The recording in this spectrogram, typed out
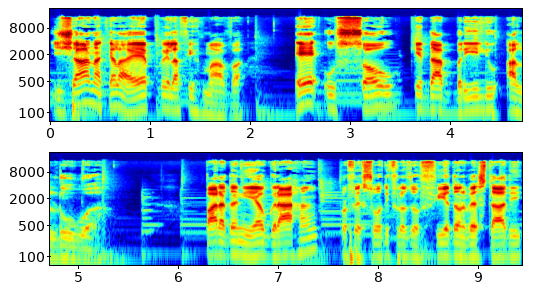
já naquela época ele afirmava: é o sol que dá brilho à lua. Para Daniel Graham, professor de filosofia da Universidade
